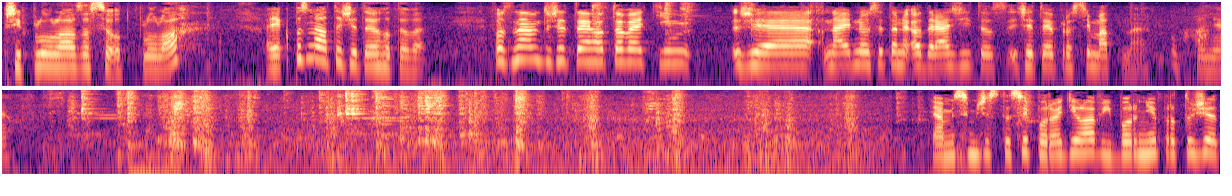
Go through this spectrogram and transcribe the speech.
připlula, zase odplula. A jak poznáte, že to je hotové? Poznám, že to je hotové tím, že najednou se to neodráží, to, že to je prostě matné úplně. Já myslím, že jste si poradila výborně, protože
